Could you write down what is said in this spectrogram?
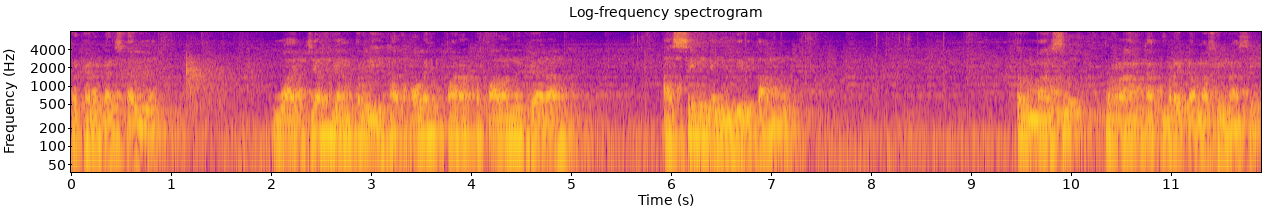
rekan-rekan sekalian. Wajah yang terlihat oleh para kepala negara asing yang menjadi tamu. Termasuk perangkat mereka masing-masing.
